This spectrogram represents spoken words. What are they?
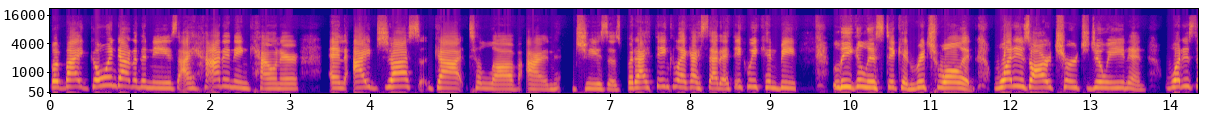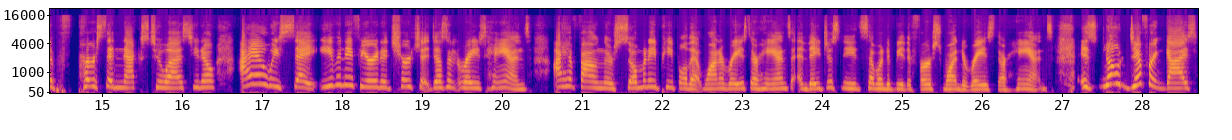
But by going down to the knees, I had an encounter and I just got to love on Jesus. But I think, like I said, I think we can be legalistic and ritual and what is our church doing and what is the person next to us. You know, I always say, even if you're in a church that doesn't raise hands, I have found there's so many people that want to raise their hands and they just need someone to be the first one to raise their hands. It's no different, guys.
